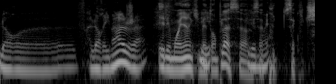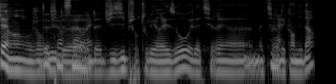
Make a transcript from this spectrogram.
leur, euh, leur image. Et les moyens qu'ils mettent en place. Ça, ça, coûte, ça, coûte, cher hein, aujourd'hui d'être visible sur tous les réseaux et d'attirer euh, des candidats.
